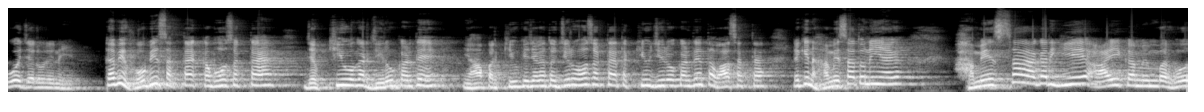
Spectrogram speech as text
वो ज़रूरी नहीं है। कभी हो भी सकता है, कब हो सकता है? जब क्यू अगर ज़ीरो कर दें, यहाँ पर क्यू की जगह तो ज़ीरो हो सकता है तो क्यू ज़ीरो कर दें तब आ सकता है। लेकिन हमेशा तो नहीं आएगा। हमेशा अगर ये आई का मेंबर हो,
